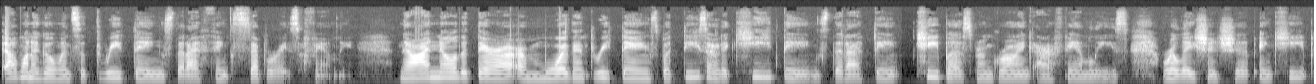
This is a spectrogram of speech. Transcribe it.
I want to go into three things that I think separates a family. Now, I know that there are more than three things, but these are the key things that I think keep us from growing our family's relationship and keep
